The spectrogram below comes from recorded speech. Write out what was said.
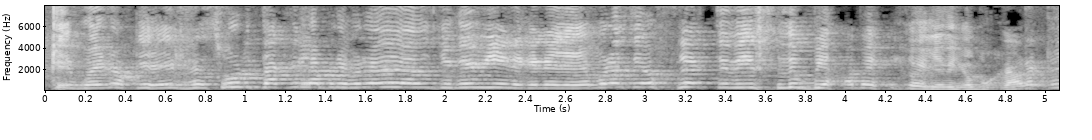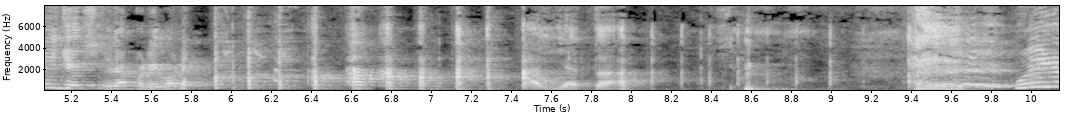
Que bueno, que resulta que la pregonera del año que viene, que le llamó la tía Flerte, dice de un viaje a México. Y yo digo, pues ahora que yo soy la pregonera. Ya está. Bueno,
